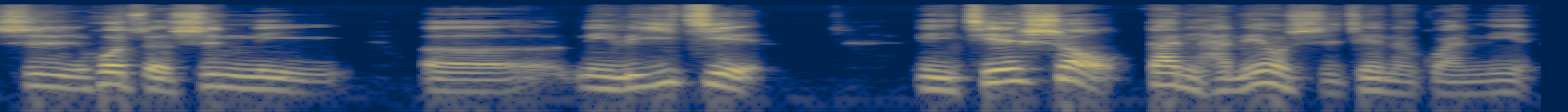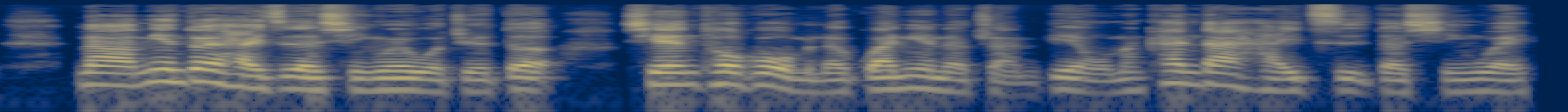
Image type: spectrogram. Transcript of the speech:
是或者是你，呃，你理解。你接受，但你还没有实践的观念。那面对孩子的行为，我觉得先透过我们的观念的转变，我们看待孩子的行为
